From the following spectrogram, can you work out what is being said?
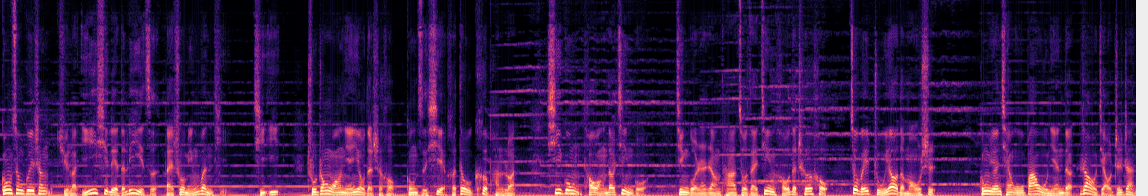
公孙归生举了一系列的例子来说明问题。其一，楚庄王年幼的时候，公子燮和窦克叛乱，西宫逃亡到晋国，晋国人让他坐在晋侯的车后，作为主要的谋士。公元前五八五年的绕角之战。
